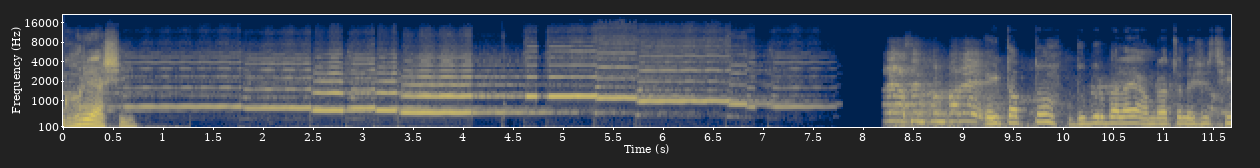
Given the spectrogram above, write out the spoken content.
ঘুরে আসি। এই তপ্ত দুপুরবেলায় আমরা চলে এসেছি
